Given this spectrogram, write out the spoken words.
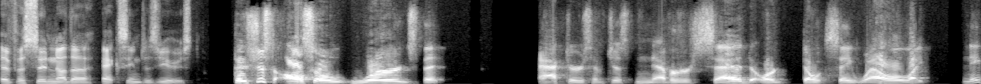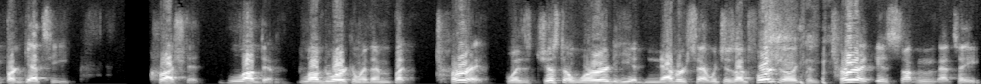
if a certain other accent is used. There's just also words that actors have just never said or don't say well. Like Nate Bargatze crushed it. Loved him. Loved working with him. But turret was just a word he had never said, which is unfortunate because turret is something that's a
